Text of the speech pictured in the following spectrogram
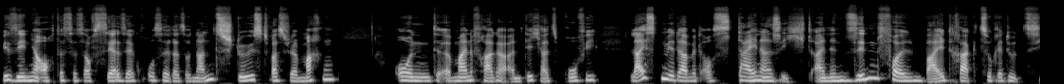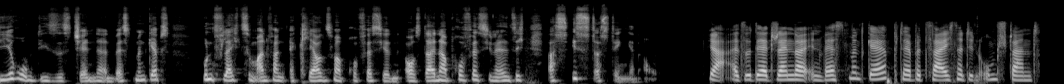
Wir sehen ja auch, dass das auf sehr, sehr große Resonanz stößt, was wir machen. Und äh, meine Frage an dich als Profi, leisten wir damit aus deiner Sicht einen sinnvollen Beitrag zur Reduzierung dieses Gender Investment Gaps? Und vielleicht zum Anfang erklär uns mal aus deiner professionellen Sicht, was ist das denn genau? Ja, also der Gender Investment Gap, der bezeichnet den Umstand,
